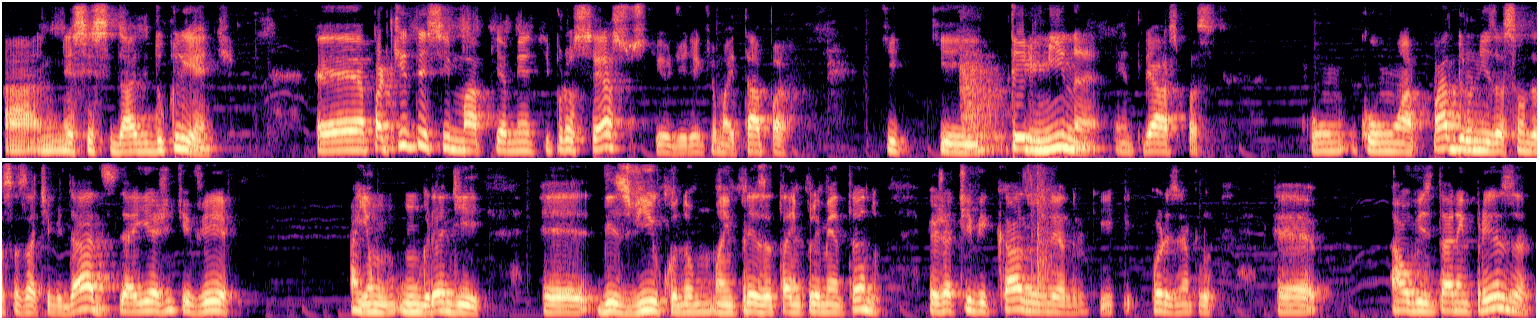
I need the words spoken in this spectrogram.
a necessidade do cliente. É, a partir desse mapeamento de processos, que eu diria que é uma etapa que, que termina, entre aspas, com, com a padronização dessas atividades, daí a gente vê aí um, um grande é, desvio quando uma empresa está implementando. Eu já tive casos, Leandro, que, por exemplo, é, ao visitar a empresa,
